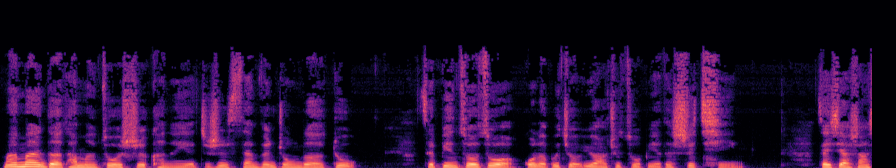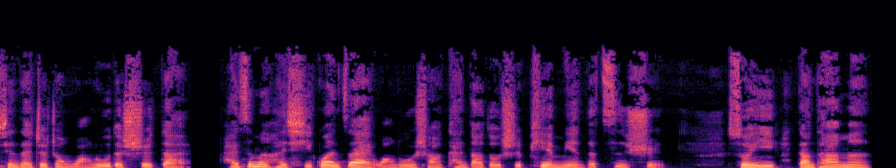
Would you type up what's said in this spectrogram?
慢慢的，他们做事可能也只是三分钟热度，这边做做，过了不久又要去做别的事情。再加上现在这种网络的时代，孩子们很习惯在网络上看到都是片面的资讯，所以当他们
